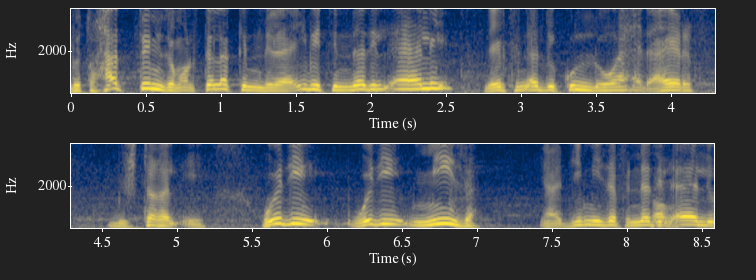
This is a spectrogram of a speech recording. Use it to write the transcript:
بتحتم زي ما قلت لك إن لعيبة النادي الأهلي لعيبة النادي كل واحد عارف بيشتغل إيه. ودي ودي ميزة. يعني دي ميزة في النادي طبعا. الأهلي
